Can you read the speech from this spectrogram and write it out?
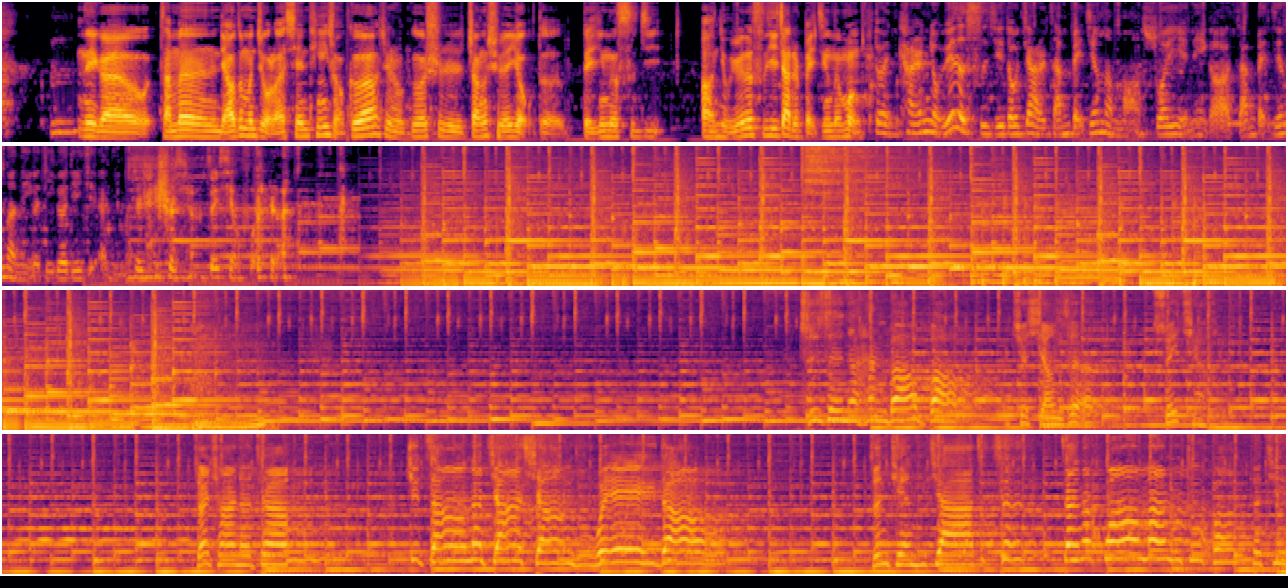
嗯，那个，咱们聊这么久了，先听一首歌。这首歌是张学友的《北京的司机》。啊，纽约的司机驾着北京的梦。对，你看人纽约的司机都驾着咱北京的梦，所以那个咱北京的那个的哥的姐，你们是这世界上最幸福的人。吃着那汉堡包，却想着睡觉。在 Chinatown 去找那家乡的味道，整天驾着车在那画满图画的街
